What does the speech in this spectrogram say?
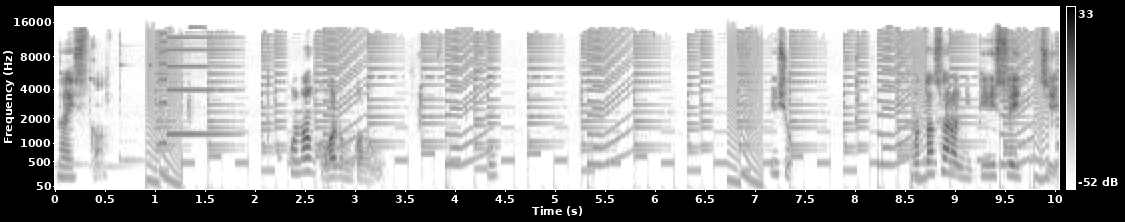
ないっすか？ここなんかあるんかな？およいしょ。またさらに P スイッチ。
